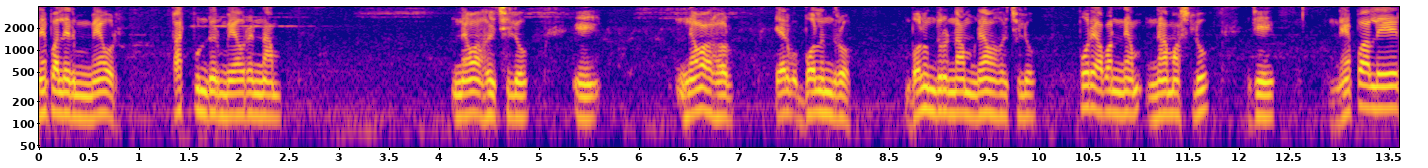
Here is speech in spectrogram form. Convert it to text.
নেপালের মেয়র কাঠপুণ্ডের মেয়রের নাম নেওয়া হয়েছিল। এই নেওয়ার হর এর বলেন্দ্র বলেন্দ্র নাম নেওয়া হয়েছিল। পরে আবার নাম নাম আসলো যে নেপালের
